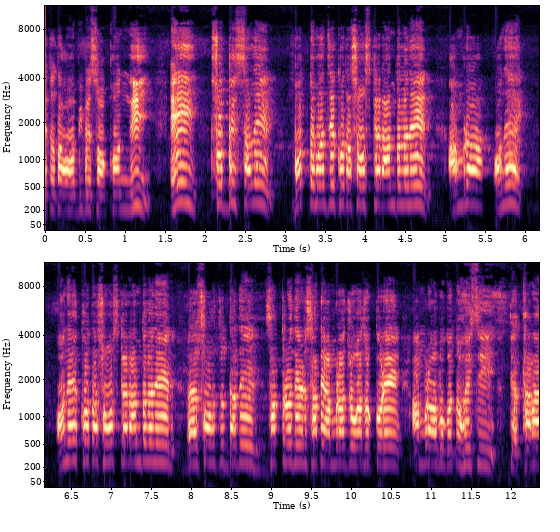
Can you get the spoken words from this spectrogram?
এতটা অবিবেচক হননি। এই চব্বিশ সালের বর্তমান যে কথা সংস্কার আন্দোলনের, আমরা অনেক অনেক কথা সংস্কার আন্দোলনের সহযোদ্ধাদের ছাত্রদের সাথে আমরা যোগাযোগ করে আমরা অবগত হয়েছি তারা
